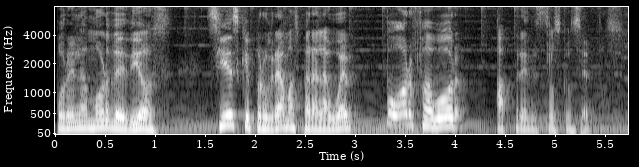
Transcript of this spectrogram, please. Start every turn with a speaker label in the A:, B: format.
A: Por el amor de Dios, si es que programas para la web, por favor, aprende estos conceptos.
